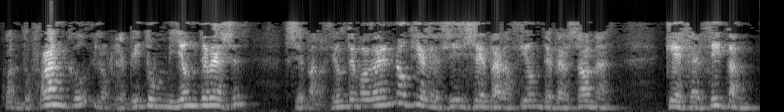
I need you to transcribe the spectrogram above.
cuando Franco, y lo repito un millón de veces, separación de poderes no quiere decir separación de personas que ejercitan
